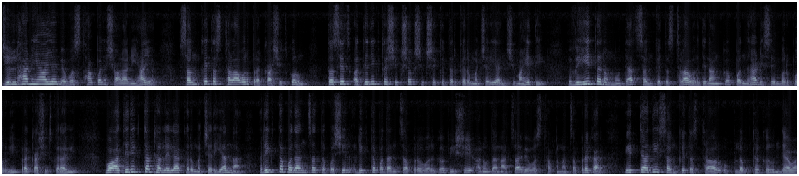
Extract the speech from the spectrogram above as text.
जिल्हानिहाय व्यवस्थापन शाळानिहाय संकेतस्थळावर प्रकाशित करून तसेच अतिरिक्त शिक्षक शिक्षकेतर कर्मचारी यांची माहिती विहित नमुन्यात संकेतस्थळावर दिनांक पंधरा डिसेंबरपूर्वी प्रकाशित करावी. व अतिरिक्त ठरलेल्या कर्मचारी यांना रिक्त पदांचा तपशील रिक्त पदांचा प्रवर्ग विषय अनुदानाचा व्यवस्थापनाचा प्रकार इत्यादी संकेतस्थळावर उपलब्ध करून द्यावा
